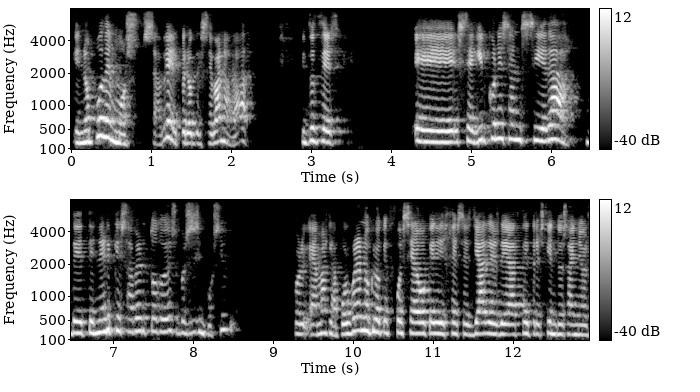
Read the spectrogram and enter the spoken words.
que no podemos saber, pero que se van a dar. Entonces, eh, seguir con esa ansiedad de tener que saber todo eso, pues es imposible porque además la pólvora no creo que fuese algo que dijeses ya desde hace 300 años,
